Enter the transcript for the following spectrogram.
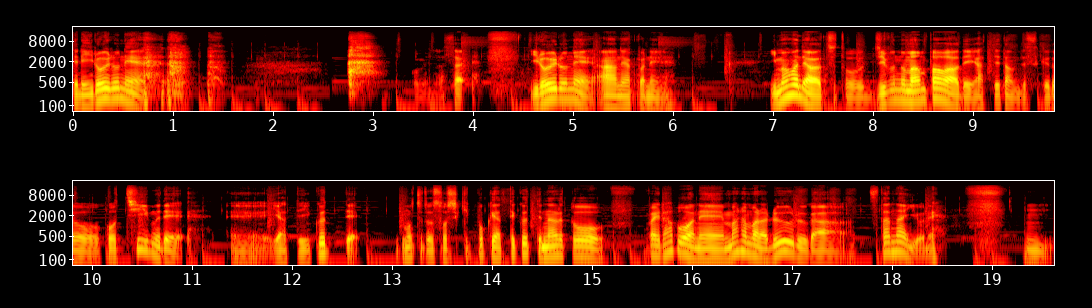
でね、いろいろね、ごめんなさい。いろいろね、あの、やっぱね、今まではちょっと自分のマンパワーでやってたんですけど、こう、チームで、えーやっていくって、もうちょっと組織っぽくやっていくってなると、やっぱりラボはね、まだまだルールが拙いよね。うん。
